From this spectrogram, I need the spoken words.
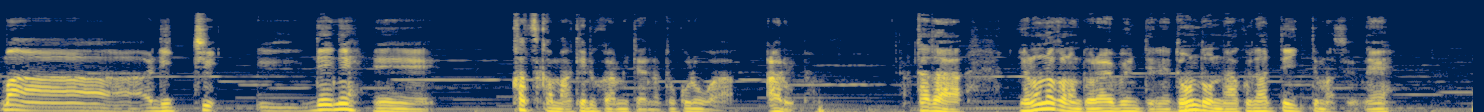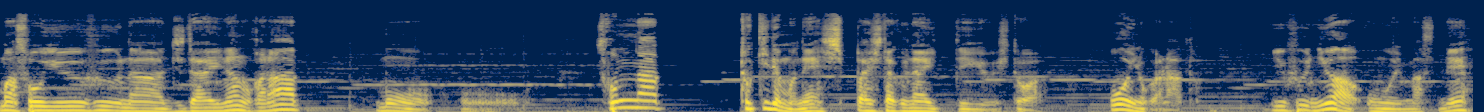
まあ、立地でね、えー、勝つか負けるかみたいなところがあると。ただ、世の中のドライブインってね、どんどんなくなっていってますよね。まあそういう風な時代なのかな。もう、そんな時でもね、失敗したくないっていう人は多いのかなというふうには思いますね。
